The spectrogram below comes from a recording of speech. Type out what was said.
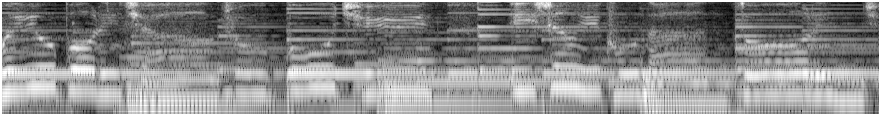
会有玻璃墙出不去，一生与苦难做邻居，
